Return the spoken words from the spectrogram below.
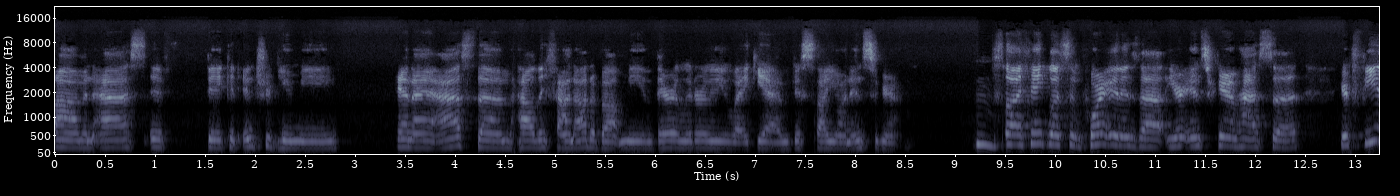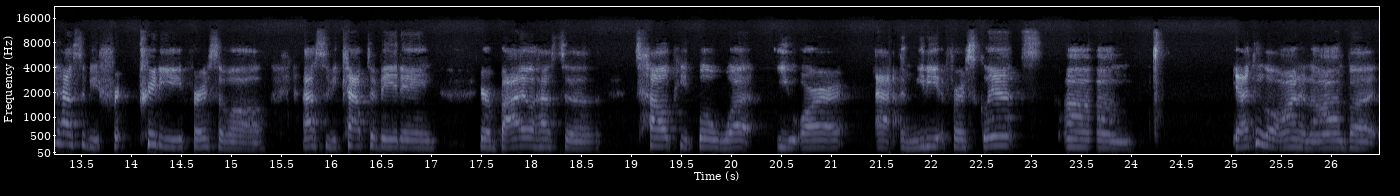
um, and asked if they could interview me and i asked them how they found out about me and they're literally like yeah we just saw you on instagram Hmm. So I think what's important is that your Instagram has to, your feed has to be fr- pretty, first of all, it has to be captivating. Your bio has to tell people what you are at immediate first glance. Um, yeah, I can go on and on, but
